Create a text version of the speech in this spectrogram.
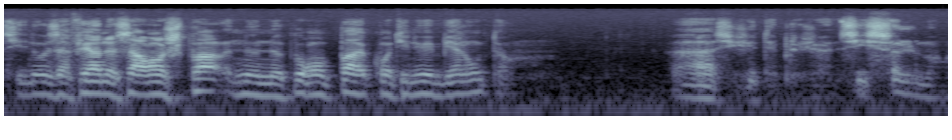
Si nos affaires ne s'arrangent pas, nous ne pourrons pas continuer bien longtemps. Ah, si j'étais plus jeune, si seulement.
